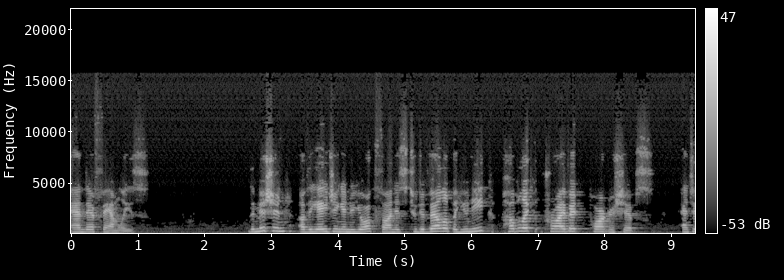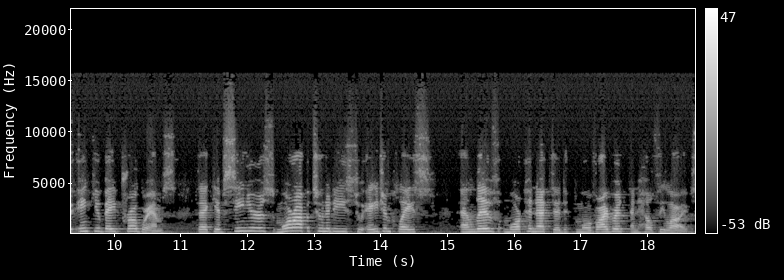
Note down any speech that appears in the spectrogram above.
and their families. The mission of the Aging in New York Fund is to develop a unique public-private partnerships and to incubate programs that give seniors more opportunities to age in place and live more connected, more vibrant, and healthy lives.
